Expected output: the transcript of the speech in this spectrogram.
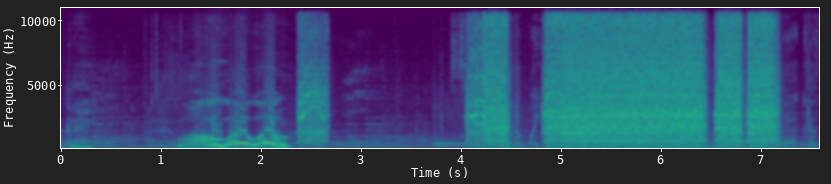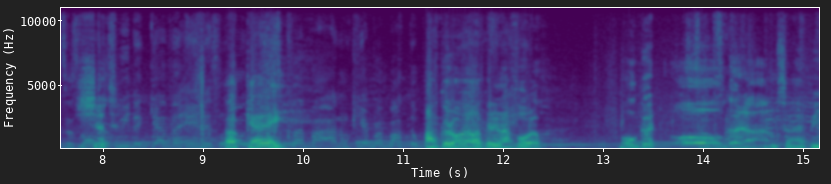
Okay. Whoa, whoa, whoa. Shit. Okay. I've got oil, I've got enough oil. All good. All good. I'm so happy.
